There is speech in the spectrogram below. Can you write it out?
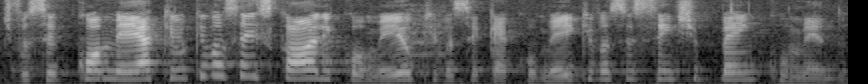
De você comer aquilo que você escolhe comer, o que você quer comer e que você se sente bem comendo.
